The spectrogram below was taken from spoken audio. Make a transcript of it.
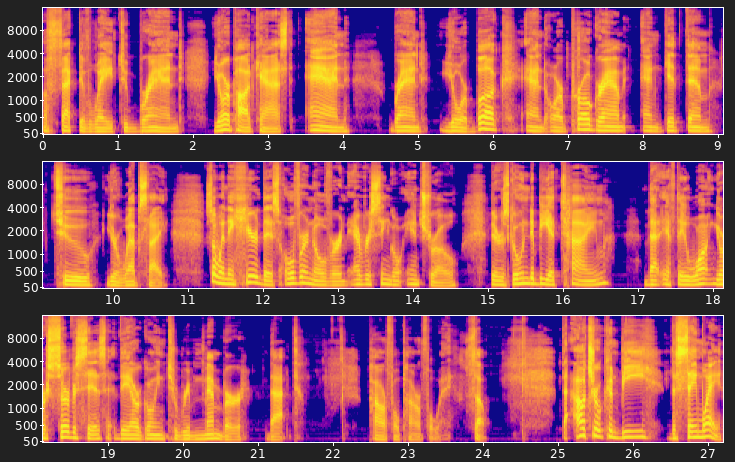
effective way to brand your podcast and brand your book and or program and get them to your website. So when they hear this over and over in every single intro, there's going to be a time that if they want your services, they are going to remember that. Powerful, powerful way. So the outro can be the same way.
